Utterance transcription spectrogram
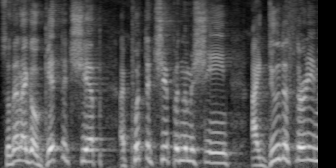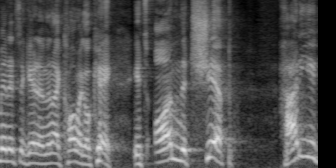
So then I go get the chip, I put the chip in the machine, I do the 30 minutes again, and then I call him, I go, okay, it's on the chip. How do you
